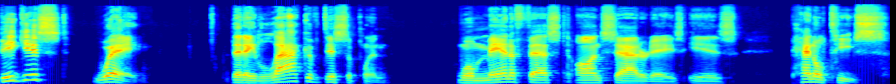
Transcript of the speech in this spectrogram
biggest way that a lack of discipline will manifest on Saturdays is penalties.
